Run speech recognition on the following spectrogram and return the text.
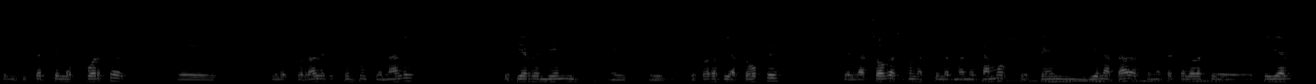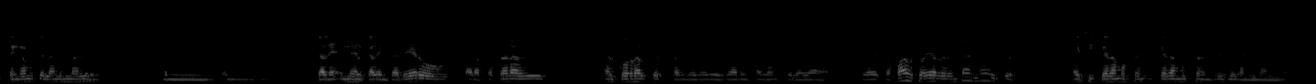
verificar que las puertas de, de los corrales estén funcionales, que cierren bien, este, pues ahora sí a tope, que las sogas con las que las manejamos estén bien atadas, que no sea que a la hora que esté ya tengamos el animal en, en, en, en el calentadero para pasar al, al, corral, pues a la hora de dar un jalón se vaya, se vaya a zafar o se vaya a reventar, ¿no? Y pues ahí sí quedamos en, queda mucho en riesgo el animal, ¿no?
